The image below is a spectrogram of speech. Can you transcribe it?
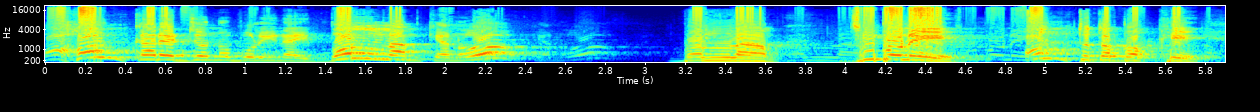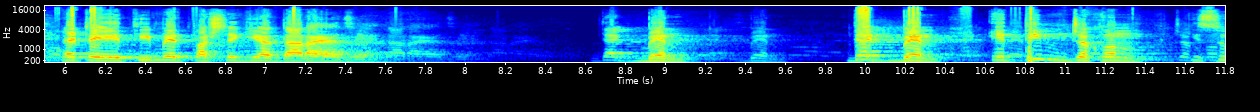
অহংকারের জন্য বলি নাই, বললাম কেন? বললাম, জীবনে অন্তত পক্ষে একটা এতিমের পাশে গিয়া দাঁড়ায় যায়। দেখবেন দেখবেন, এতিম যখন কিছু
